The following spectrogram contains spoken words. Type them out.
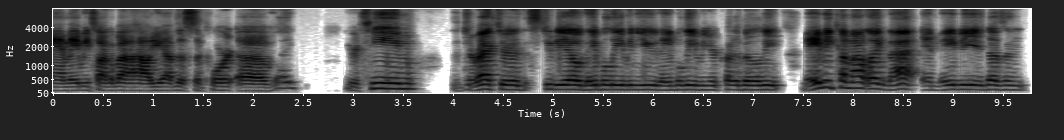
and maybe talk about how you have the support of like your team, the director, the studio. They believe in you. They believe in your credibility. Maybe come out like that, and maybe it doesn't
